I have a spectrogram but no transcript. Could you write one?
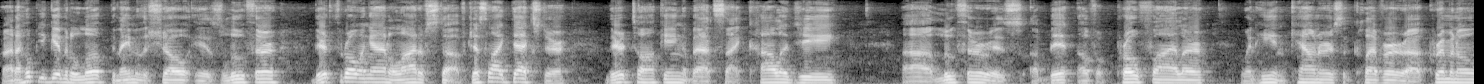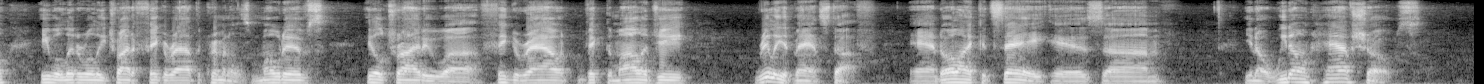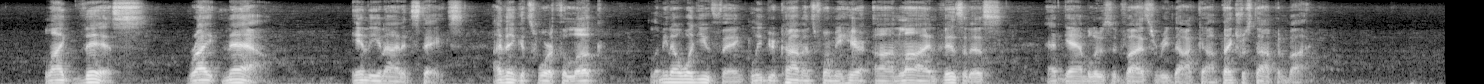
Right? I hope you give it a look. The name of the show is Luther. They're throwing out a lot of stuff. Just like Dexter, they're talking about psychology. Uh, Luther is a bit of a profiler. When he encounters a clever uh, criminal, he will literally try to figure out the criminal's motives. He'll try to uh, figure out victimology. Really advanced stuff. And all I could say is, um, you know, we don't have shows like this right now in the United States. I think it's worth a look. Let me know what you think. Leave your comments for me here online. Visit us at gamblersadvisory.com. Thanks for stopping by.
